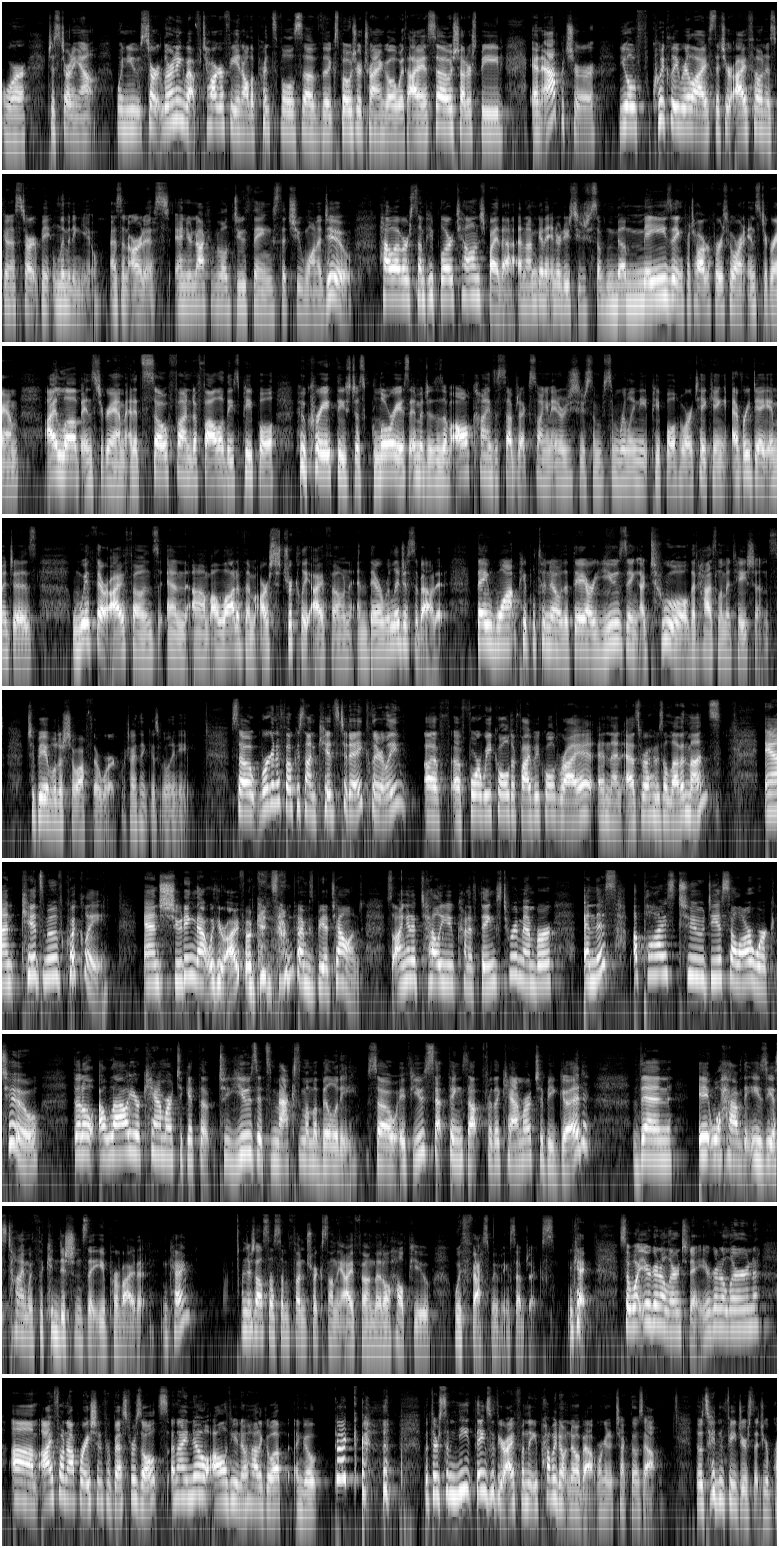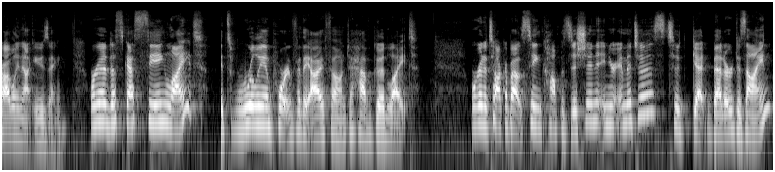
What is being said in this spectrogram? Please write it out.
or just starting out, when you start learning about photography and all the principles of the exposure triangle with ISO, shutter speed, and aperture, you'll quickly realize that your iPhone is going to start being, limiting you as an artist, and you're not going to be able to do things that you want to do. However, some people are challenged by that, and I'm going to introduce you to some amazing photographers who are on Instagram. I love Instagram, and it's so fun to follow these people who create these just glorious images of all kinds of subjects. So I'm going to introduce you to some, some really neat people who are taking everyday images with their iPhones, and um, a lot of them are strictly iPhone, and they're religious about it. They want people to know that they are using a tool that has limitations to be able to show off their work, which I think is really neat. So we're going to focus on kids today, clearly, a, a four-week-old or five-week-old Riot, and then Ezra, who's 11 months. And kids move quickly. And shooting that with your iPhone can sometimes be a challenge. So I'm going to tell you kind of things to remember. And this applies to DSLR work too that'll allow your camera to get the to use its maximum ability. So if you set things up for the camera to be good, then it will have the easiest time with the conditions that you provide it, okay? And there's also some fun tricks on the iPhone that'll help you with fast-moving subjects. Okay, so what you're gonna learn today, you're gonna learn um, iPhone operation for best results. And I know all of you know how to go up and go click, but there's some neat things with your iPhone that you probably don't know about. We're gonna check those out those hidden features that you're probably not using. We're going to discuss seeing light. It's really important for the iPhone to have good light. We're going to talk about seeing composition in your images to get better design.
